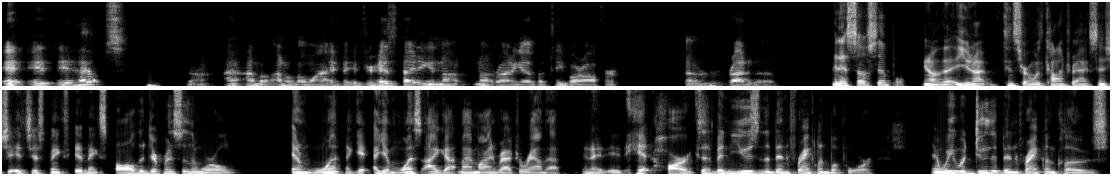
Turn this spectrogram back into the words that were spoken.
it it, it helps. I, I don't I don't know why if if you're hesitating and not not writing up a T bar offer, uh, write it up. And it's so simple, you know, that you're not concerned with contracts, and it just makes it makes all the difference in the world. And one again, again, once I got my mind wrapped around that, and it, it hit hard because I've been using the Ben Franklin before, and we would do the Ben Franklin close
